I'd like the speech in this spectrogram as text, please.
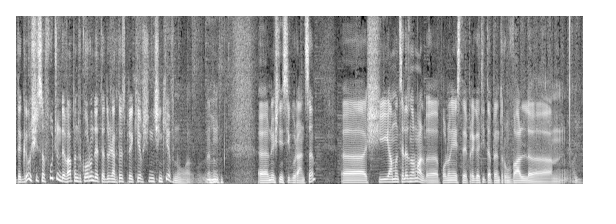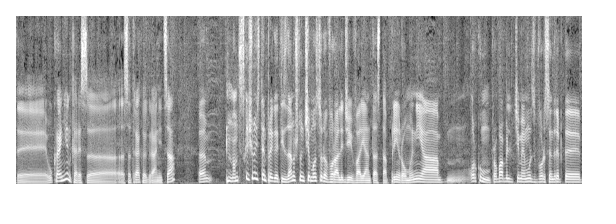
de greu și să fugi undeva, pentru că oriunde te duci, dacă te duci spre Kiev și nici în Kiev nu, Mhm. uh, nu ești în siguranță. Uh, și am înțeles normal, uh, Polonia este pregătită pentru un val uh, de ucrainieni care să, să treacă granița. Uh, am înțeles că și noi suntem pregătiți, dar nu știu în ce măsură vor alege ei varianta asta. Prin România, m, oricum, probabil cei mai mulți vor să îndrepte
